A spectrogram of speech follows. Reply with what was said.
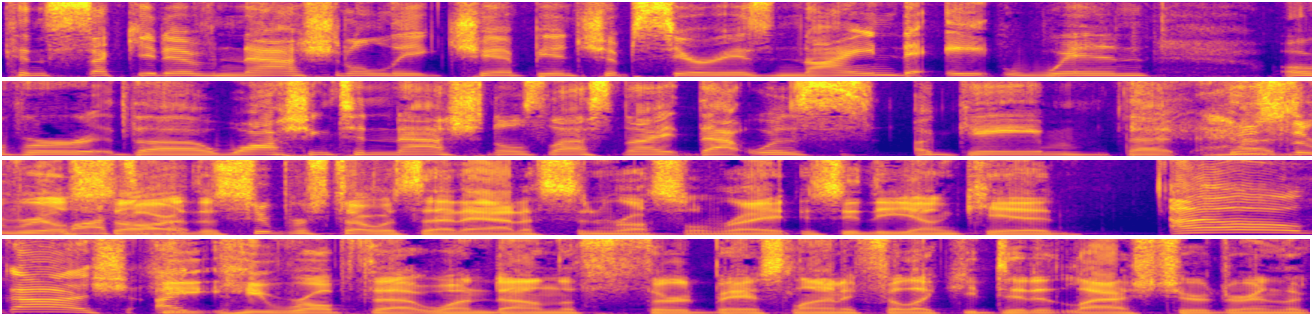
consecutive National League Championship Series, nine to eight win over the Washington Nationals last night. That was a game that had Who's the real of star? up- The superstar was that Addison Russell, right? Is he the young kid? Oh gosh, I He, he roped that one down the third base line. I feel like he did it last year during the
